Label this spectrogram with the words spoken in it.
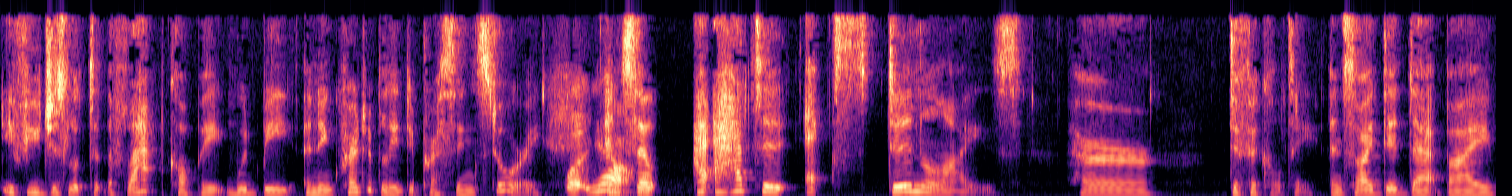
if you just looked at the flap copy would be an incredibly depressing story. Well, yeah. And so I, I had to externalize her difficulty, and so I did that by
